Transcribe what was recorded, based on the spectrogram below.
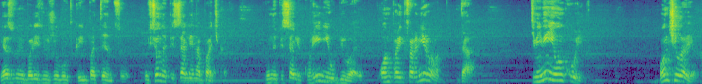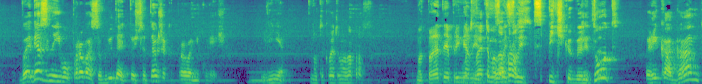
язвенную болезнь желудка, импотенцию. Вы все написали на пачках. Вы написали «курение убивает». Он проинформирован? Да. Тем не менее, он курит. Он человек. Вы обязаны его права соблюдать точно так же, как права некурящих? Или нет? Ну так в этом и вопрос. Вот про это я примерно вот в этом и вопрос. свой спич, как говорится. И тут река Ганг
